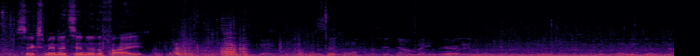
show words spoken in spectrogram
steady. Six minutes into the fight. Okay. I'm sitting. Sit down, mate. We're gonna... Very close to the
